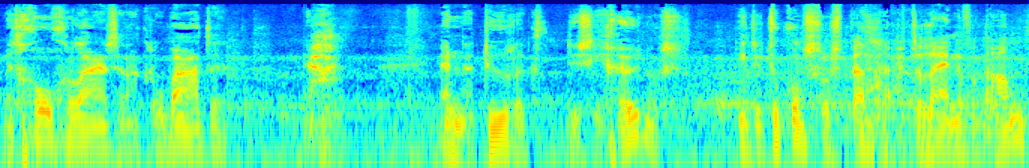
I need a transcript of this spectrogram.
met goochelaars en acrobaten. Ja, en natuurlijk de zigeuners... die de toekomst voorspellen uit de lijnen van de hand.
